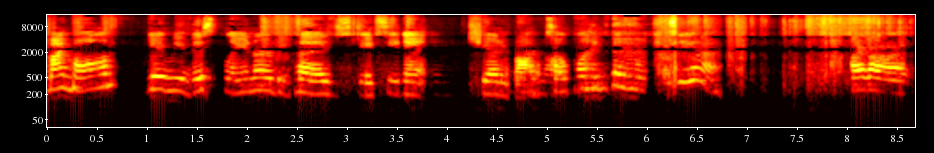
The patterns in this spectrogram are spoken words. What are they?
My mom gave me this planner because Jaycee didn't, she already bought herself one. So yeah, I got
